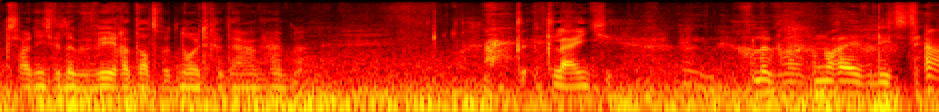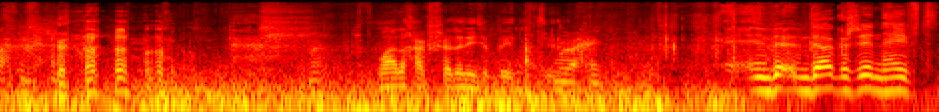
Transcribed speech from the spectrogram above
Ik zou niet willen beweren dat we het nooit gedaan hebben. Een kleintje. Gelukkig dat ik hem nog even liet staan. Maar daar ga ik verder niet op in natuurlijk. In, welke zin heeft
